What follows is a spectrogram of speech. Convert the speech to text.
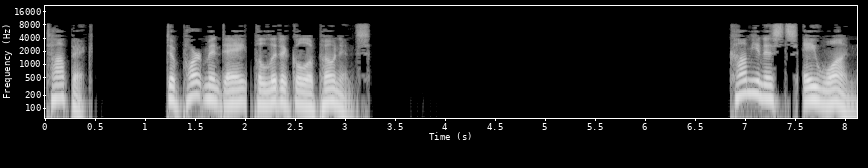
Topic. Department A political opponents Communists A1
